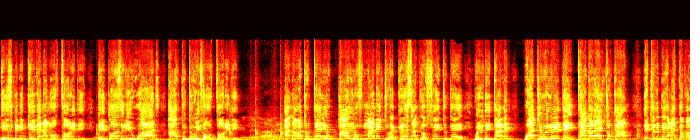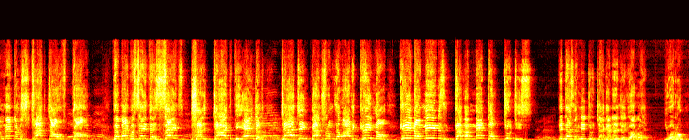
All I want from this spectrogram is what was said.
He's been given an authority because rewards have to do with authority. And I want to tell you how you've managed your grace and your faith today will determine what you will do in the eternal age to come. It will be a governmental structure of God. The Bible says the saints shall judge the angels. Judging comes from the word krino. Krino means governmental duties. It doesn't mean to judge an angel you are wrong. You are wrong.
